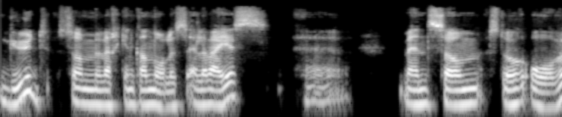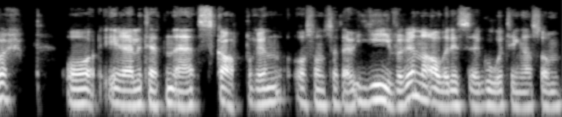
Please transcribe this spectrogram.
Gud, som verken kan måles eller veies, uh, men som står over og i realiteten er skaperen og sånn sett òg giveren av alle disse gode tinga som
